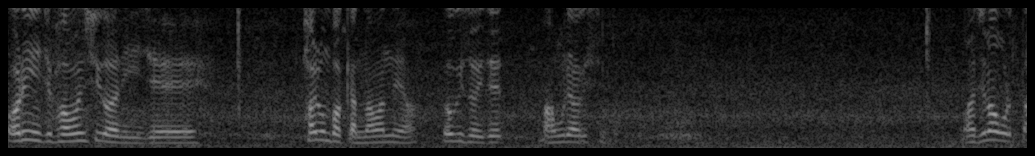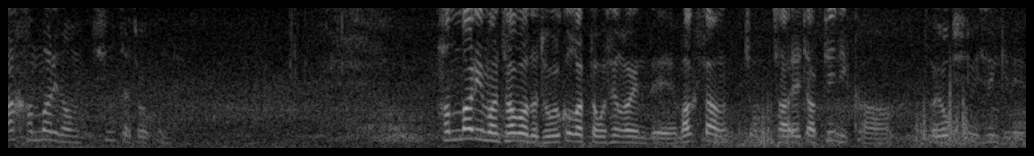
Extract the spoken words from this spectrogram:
어린이집 하원 시간이 이제 8분밖에 안 남았네요. 여기서 이제 마무리하겠습니다. 마지막으로 딱 한 마리 나오면 진짜 좋을 건데. 한 마리만 잡아도 좋을 것 같다고 생각했는데 막상 좀 잘 잡히니까 더 욕심이 생기네요.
